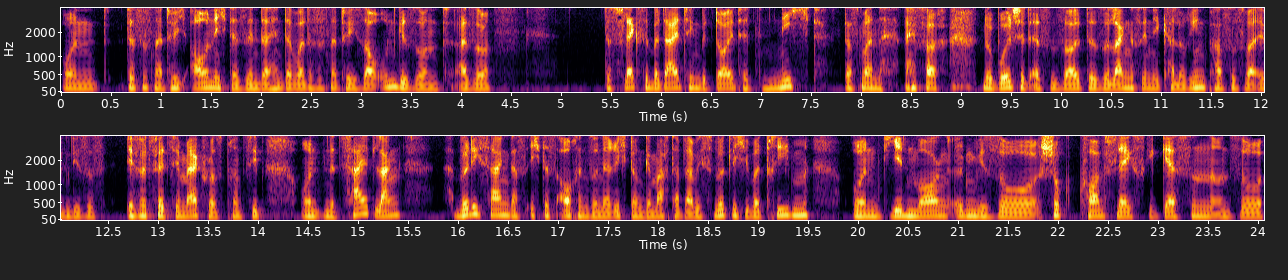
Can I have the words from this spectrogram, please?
Und das ist natürlich auch nicht der Sinn dahinter, weil das ist natürlich sau ungesund. Also das Flexible Dieting bedeutet nicht, dass man einfach nur Bullshit essen sollte, solange es in die Kalorien passt. Es war eben dieses If it fits your macros Prinzip. Und eine Zeit lang würde ich sagen, dass ich das auch in so eine Richtung gemacht habe. Da habe ich es wirklich übertrieben und jeden Morgen irgendwie so Schoko-Cornflakes gegessen und so.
